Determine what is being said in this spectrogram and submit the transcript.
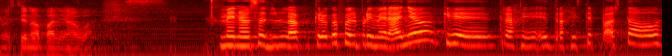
Nos tiene a pan y agua. Menos, el, la, creo que fue el primer año que traje, trajiste pasta o, ah,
